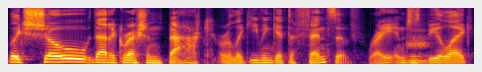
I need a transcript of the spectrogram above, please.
like, show that aggression back, or like even get defensive, right? And just Mm. be like,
